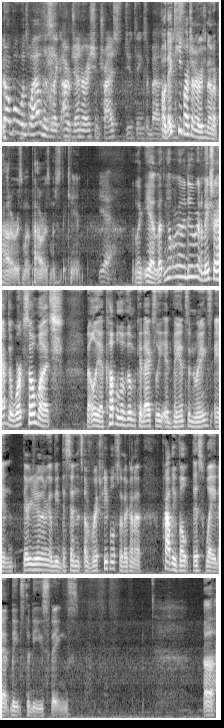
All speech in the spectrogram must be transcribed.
No, but what's wild is like our generation tries to do things about oh, it. Oh, they keep our generation out of power as much power as much as they can. yeah. Like, yeah, let, you know what we're gonna do? We're gonna make sure I have to work so much that only a couple of them could actually advance in ranks, and they're generally gonna be descendants of rich people, so they're gonna probably vote this way that leads to these things. Ugh.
